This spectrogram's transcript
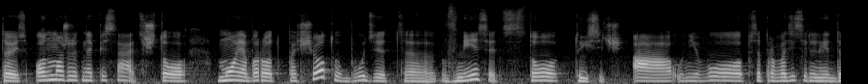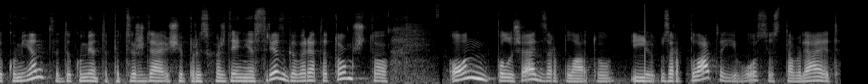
То есть он может написать, что мой оборот по счету будет э, в месяц 100 тысяч, а у него сопроводительные документы, документы, подтверждающие происхождение средств, говорят о том, что он получает зарплату, и зарплата его составляет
